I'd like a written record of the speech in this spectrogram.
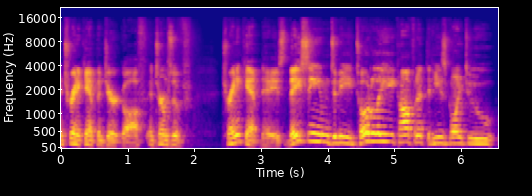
in training camp than Jared Goff in terms of training camp days. They seem to be totally confident that he's going to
